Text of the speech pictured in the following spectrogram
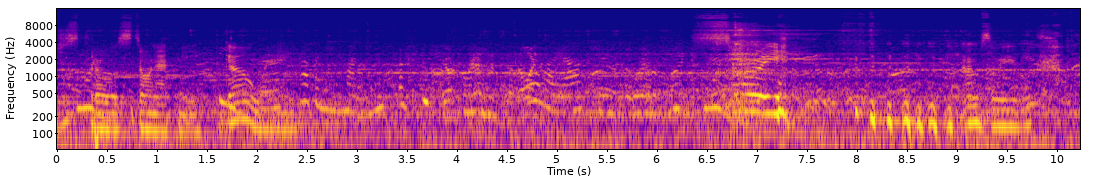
Just throw a stone at me. Go away. Sorry. I'm so evil.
